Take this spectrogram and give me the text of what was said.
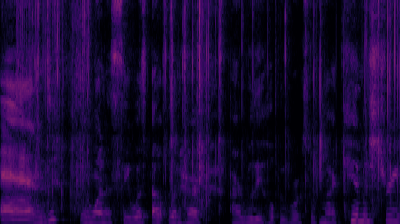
and we want to see what's up with her. I really hope it works with my chemistry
